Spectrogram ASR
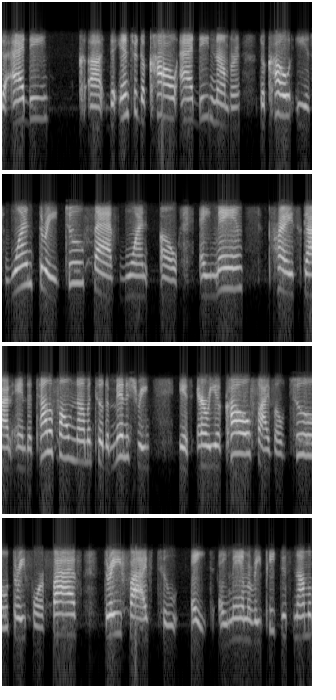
The id uh the enter the call id number the code is 132510. Amen. Praise God. And the telephone number to the ministry is area code 502 345 3528. Amen. I'm repeat this number.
